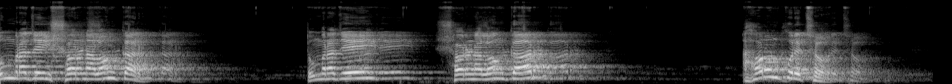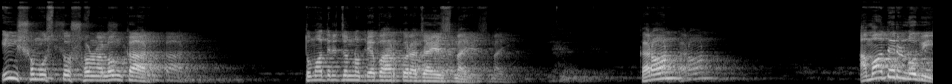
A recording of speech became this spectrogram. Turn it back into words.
তোমরা যেই স্বর্ণালঙ্কার, তোমরা যেই স্বর্ণালঙ্কার আহরণ করেছ, এই সমস্ত স্বর্ণালঙ্কার তোমাদের জন্য ব্যবহার করা জায়েজ নাই। কারণ আমাদের নবী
